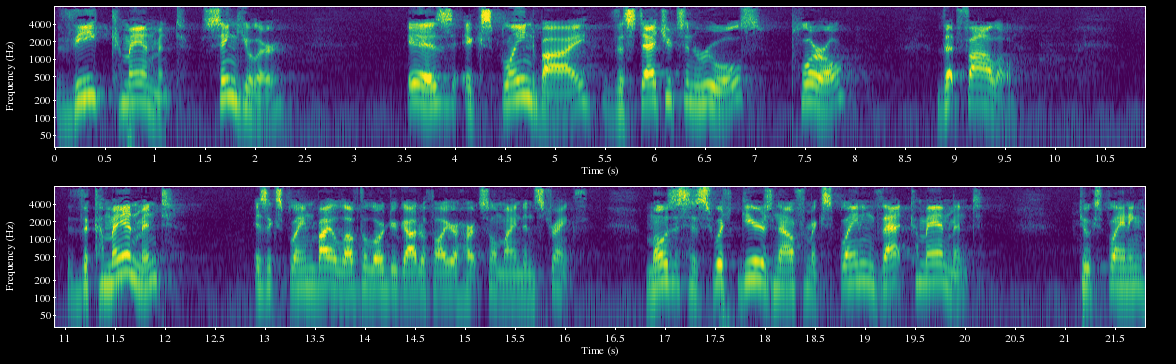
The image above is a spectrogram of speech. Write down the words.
The commandment, singular, is explained by the statutes and rules, plural, that follow. The commandment is explained by love the Lord your God with all your heart, soul, mind, and strength. Moses has switched gears now from explaining that commandment to explaining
